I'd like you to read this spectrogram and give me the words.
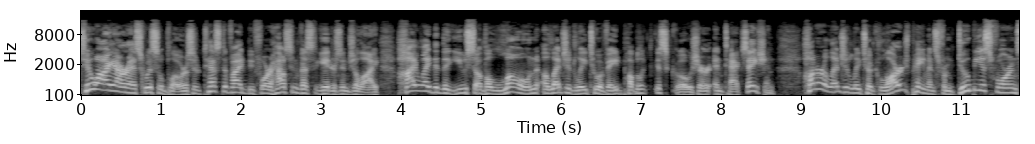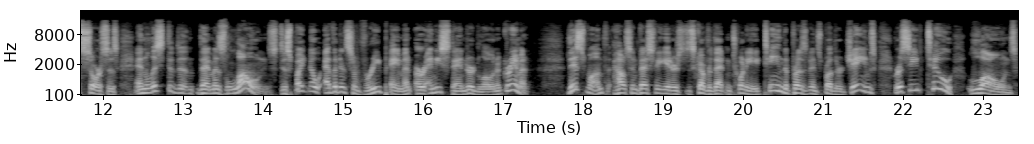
Two IRS whistleblowers who testified before House investigators in July highlighted the use of a loan allegedly to evade public disclosure and taxation. Hunter allegedly took large payments from dubious foreign sources and listed them as loans, despite no evidence of repayment or any standard loan agreement. This month, House investigators discovered that in 2018, the president's brother James received two loans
